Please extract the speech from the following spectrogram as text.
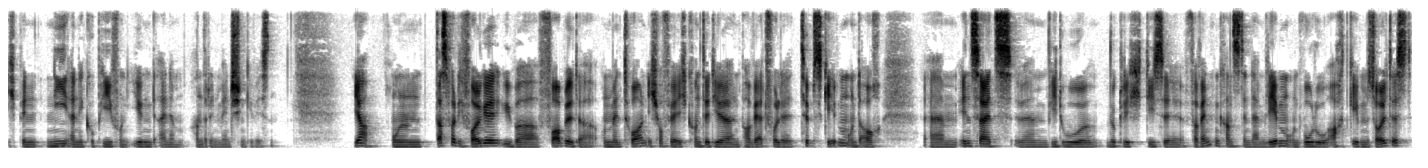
ich bin nie eine Kopie von irgendeinem anderen Menschen gewesen. Ja, und das war die Folge über Vorbilder und Mentoren. Ich hoffe, ich konnte dir ein paar wertvolle Tipps geben und auch ähm, Insights, ähm, wie du wirklich diese verwenden kannst in deinem Leben und wo du Acht geben solltest,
